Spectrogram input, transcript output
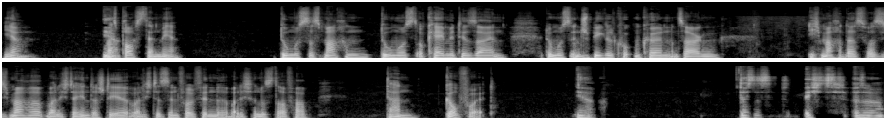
ja. Was brauchst du denn mehr? Du musst es machen, du musst okay mit dir sein, du musst mhm. in den mhm. Spiegel gucken können und sagen, ich mache das, was ich mache, weil ich dahinter stehe, weil ich das sinnvoll finde, weil ich da Lust drauf habe. Dann go for it. Ja. Das ist echt, also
